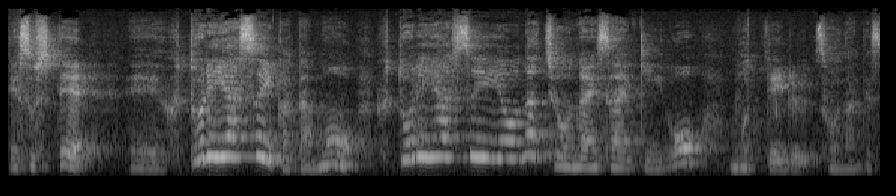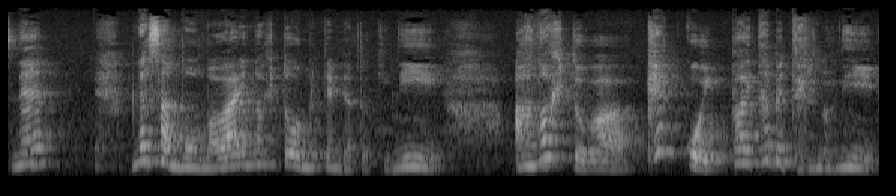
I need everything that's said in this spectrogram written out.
えそして、えー、太りやすい方も太りやすいような腸内細菌を持っているそうなんですね。皆さんも周りの人を見てみた時にあの人は結構いっぱい食べてるのに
